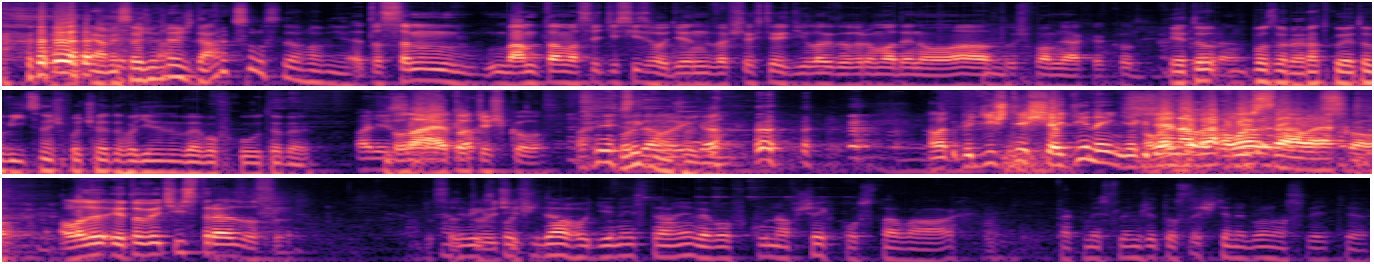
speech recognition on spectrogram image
Já myslel, že hraješ Dark Souls teda hlavně. To jsem, mám tam asi tisíc hodin ve všech těch dílech dohromady, no a to už mám nějak jako... Je to, dobré. pozor, Radku, je to víc než počet hodin ve Vovku u tebe. Ani To ne, je to těžko. Kolik máš hodin? Ale vidíš ty šediny někde Ale na to- vrchu ale- jako. Ale je to větší stres zase. Zase to kdybych spočítal hodiny strávně ve Vovku na všech postavách, tak myslím, že to ještě nebyl na světě.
